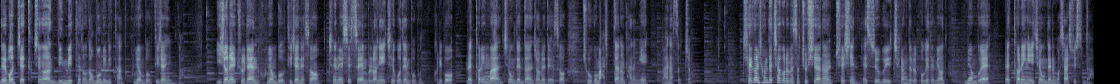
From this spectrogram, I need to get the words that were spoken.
네 번째 특징은 밋밋해도 너무 밋밋한 후면부 디자인입니다. 이전에 유출된 후면부 디자인에서 제네시스 엠블럼이 제거된 부분 그리고 레터링만 제공된다는 점에 대해서 조금 아쉽다는 반응이 많았었죠. 최근 현대차 그룹에서 출시하는 최신 SUV 차량들을 보게 되면 후면부에 레터링이 제공되는 것을 알 수 있습니다.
